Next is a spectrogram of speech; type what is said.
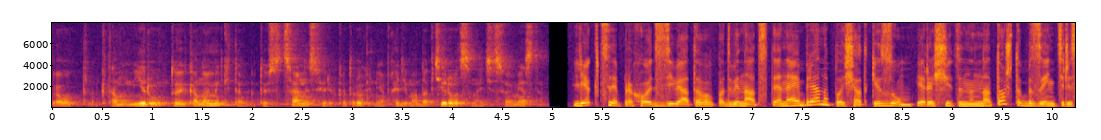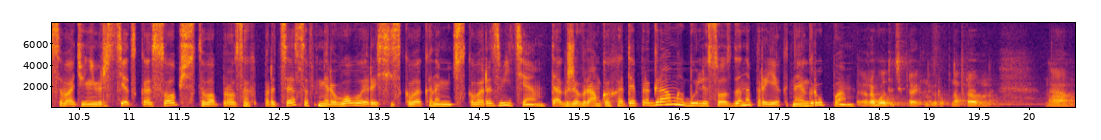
э, вот, к тому миру, той экономике, той социальной сфере, в которых необходимо адаптироваться, найти свое место. Лекции проходят с 9 по 12 ноября на площадке Zoom и рассчитаны на то, чтобы заинтересовать университетское сообщество в вопросах процессов мирового и российского экономического развития. Также в рамках этой программы были созданы проектные группы. Работа этих проектных групп направлена на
